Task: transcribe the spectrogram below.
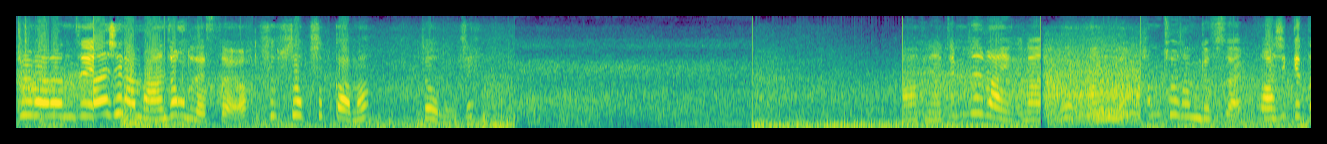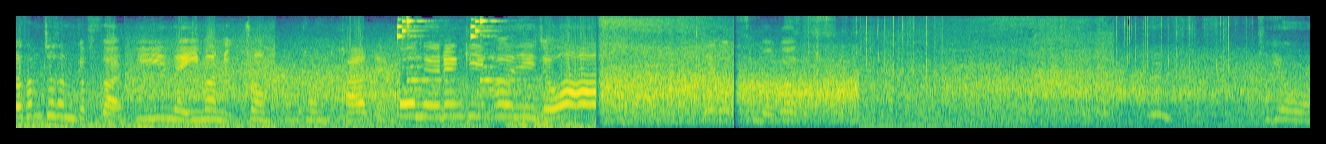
출발한 지 1시간 반 정도 됐어요. 숲속 숲가마? 저거 뭐지? 아, 그냥 찜질방이구나. 어? 아니네? 삼초 삼겹살. 맛있겠다, 삼초 삼겹살. 2인에 22,000원. 우선 가야 돼. 오늘은 기분이 좋아. 이거 없으면 먹어야겠어. 음, 귀여워.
